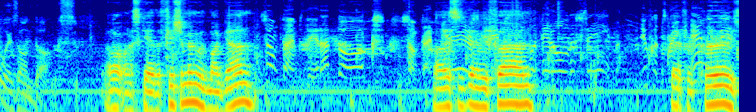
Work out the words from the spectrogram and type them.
always on docks. I don't want to scare the fishermen with my gun. Oh, this is going to be fun. Let's go for a cruise.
